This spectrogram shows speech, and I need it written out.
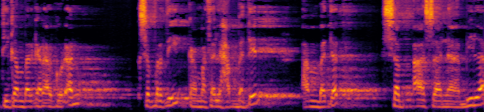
digambarkan Al-Quran seperti kamasal habbatin ambadat sab'a sanabila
